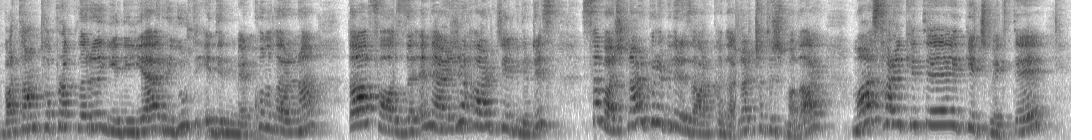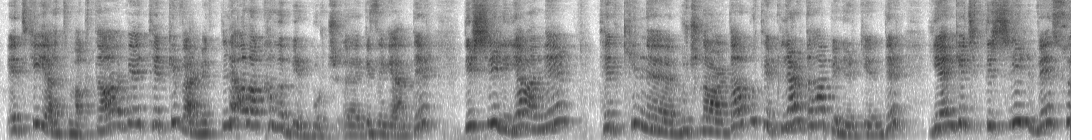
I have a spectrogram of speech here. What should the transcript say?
Vatan toprakları, yeni yer, yurt edinme konularına daha fazla enerji harcayabiliriz. savaşlar görebiliriz arkadaşlar, çatışmalar. Mars harekete geçmekte, etki yaratmakta ve tepki vermekle alakalı bir burç e, gezegendir. Dişil yani tepkin e, burçlarda bu tepkiler daha belirgindir. Yengeç dişil ve su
